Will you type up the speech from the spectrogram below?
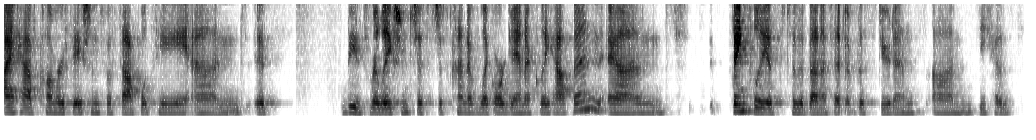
I have conversations with faculty and it's these relationships just kind of like organically happen and thankfully it's to the benefit of the students um, because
